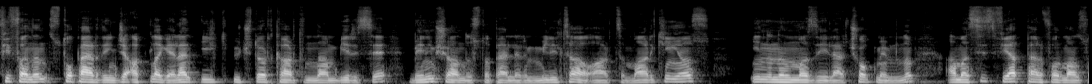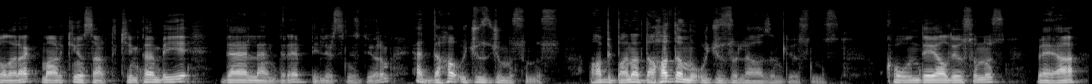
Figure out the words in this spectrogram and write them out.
FIFA'nın stoper deyince akla gelen ilk 3-4 kartından birisi. Benim şu anda stoperlerim Militao artı Marquinhos. İnanılmaz iyiler. Çok memnunum. Ama siz fiyat performans olarak Marquinhos artı Kimpembe'yi değerlendirebilirsiniz diyorum. Ha, daha ucuzcu musunuz? Abi bana daha da mı ucuzu lazım diyorsunuz. Koundé'yi alıyorsunuz veya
